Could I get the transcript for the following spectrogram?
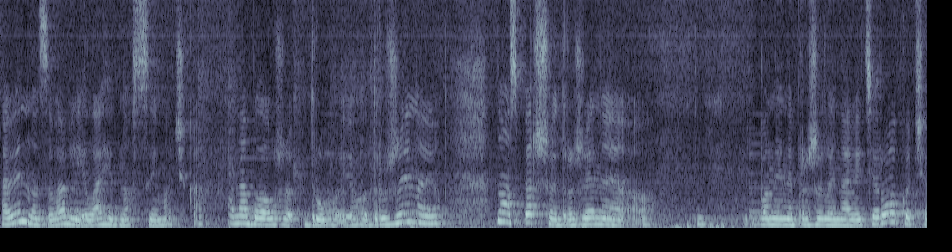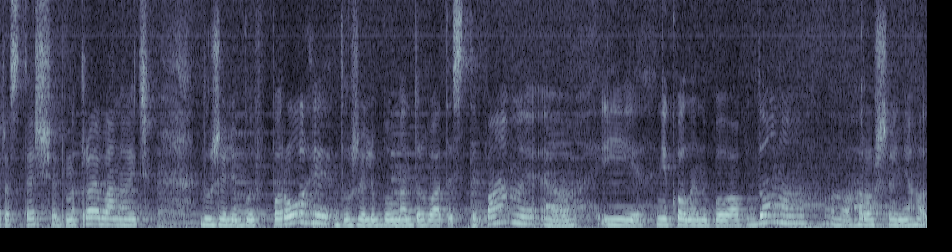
А він називав її лагідно Симочка. Вона була вже другою його дружиною. Ну а з першою дружиною вони не прожили навіть і року через те, що Дмитро Іванович дуже любив пороги, дуже любив мандрувати степами е, і ніколи не бував вдома. Е, Грошей у нього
